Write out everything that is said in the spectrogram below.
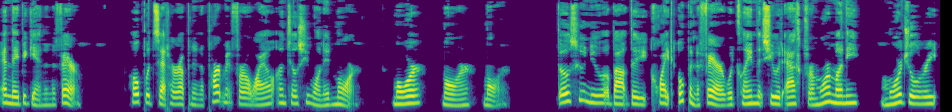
and they began an affair. Hope would set her up in an apartment for a while until she wanted more. More, more, more. Those who knew about the quite open affair would claim that she would ask for more money, more jewelry,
